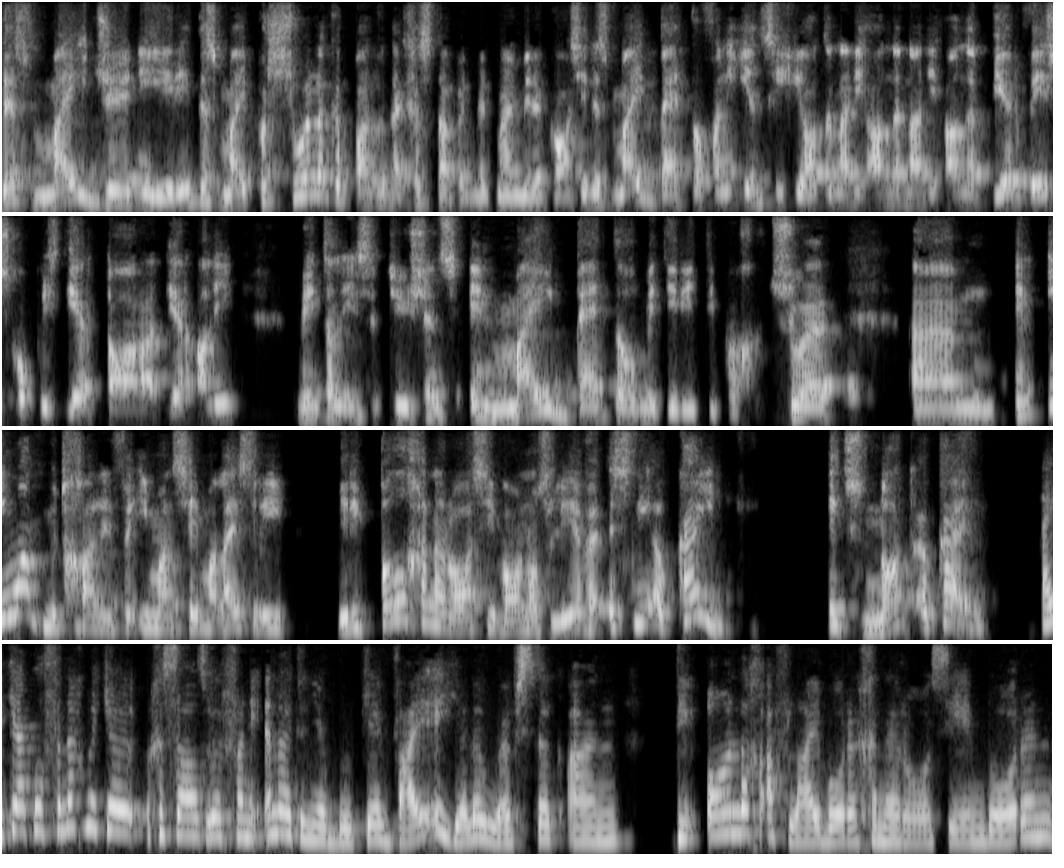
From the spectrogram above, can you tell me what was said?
dis my journey hierdie dis my persoonlike pad wat ek gestap het met my medikasie dis my battle van die een psigiater na die ander na die ander deur Weskoppies deur Tara deur al die mental institutions en my battle met hierdie tipe goed. So ehm um, en iemand moet gaan en vir iemand sê maar luister hier hierdie pil generasie waarin ons lewe is nie okay it's not okay Ek ek wil vinnig met jou gesels oor van die inhoud in jou boek. Jy wy 'n hele hoofstuk aan die aandag afleibare generasie en daarin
